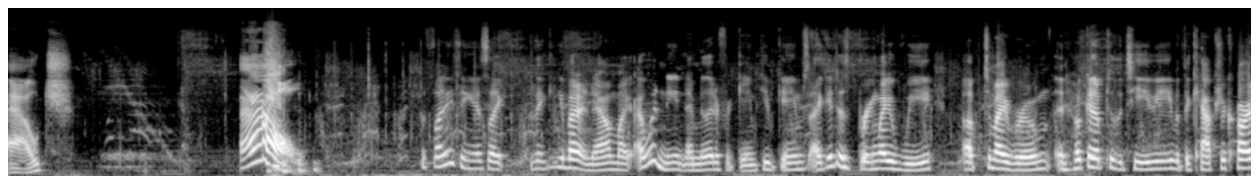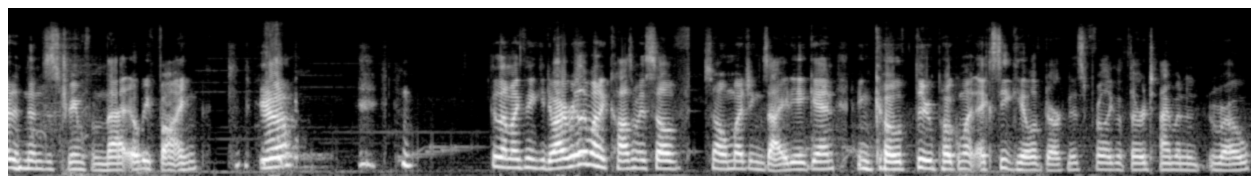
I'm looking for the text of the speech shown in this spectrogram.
Ouch. Ow! The funny thing is, like, thinking about it now, I'm like, I wouldn't need an emulator for GameCube games. I could just bring my Wii up to my room and hook it up to the TV with the capture card and then just stream from that. It'll be fine. Yeah. Because I'm like thinking, do I really want to cause myself so much anxiety again and go through Pokemon XD Gale of Darkness for like the third time in a row?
